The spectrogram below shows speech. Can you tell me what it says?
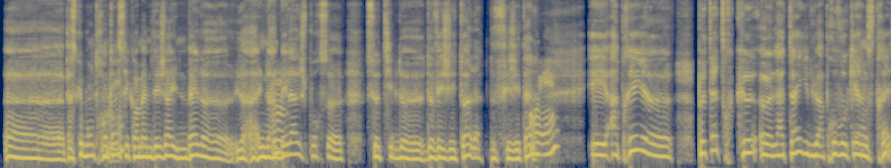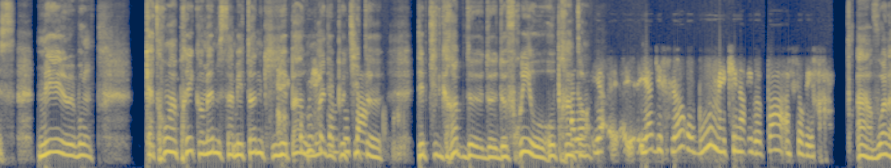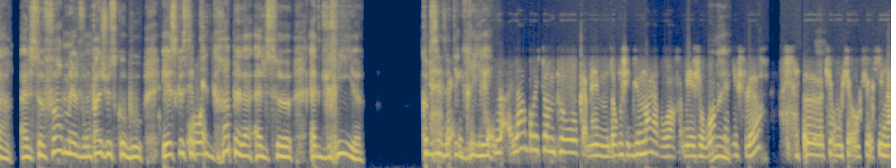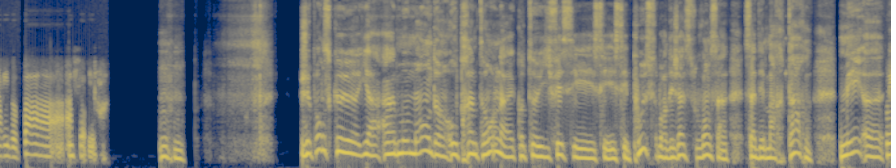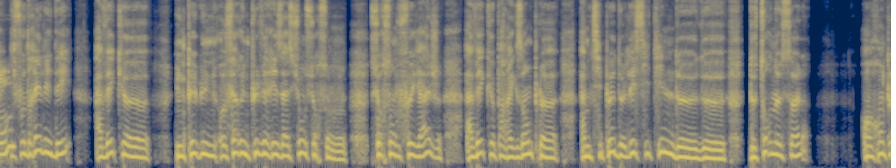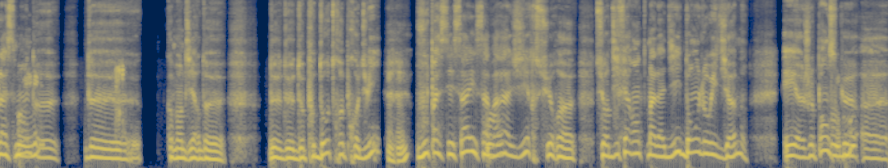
euh, parce que bon, 30 ans, c'est quand même déjà une belle, euh, une, un mm. bel âge pour ce, ce type de, de végétal, de végétal. Et après, euh, peut-être que la taille lui a provoqué un stress, mais bon, quatre ans après, quand même, ça m'étonne qu'il n'y ait pas au moins des petites, des petites grappes de, de, de fruits au, au printemps. Il y, y a, des fleurs au bout, mais qui n'arrivent pas à fleurir. Ah, voilà. Elles se forment, mais elles vont pas jusqu'au bout. Et est-ce que ces petites grappes, elles, se, elles grillent comme si elles étaient grillées? L'arbre est un peu haut quand même, donc j'ai du mal à voir. Mais je vois qu'il y a des fleurs euh, qui, qui, n'arrivent pas à fleurir. Mhm. Je pense qu'il y a un moment dans, au printemps, là, quand euh, il fait ses, ses, ses, pousses, bon déjà souvent ça, ça démarre tard, mais euh, il faudrait l'aider avec euh, une, une, faire une pulvérisation sur son sur son feuillage, avec par exemple un petit peu de lécithine de, de, de tournesol en remplacement de de comment dire de de d'autres produits. Mhm. Vous passez ça et ça va agir sur euh, sur différentes maladies, dont l'oïdium. Et euh, je pense mhm. que euh,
